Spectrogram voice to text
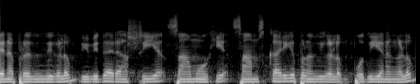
ജനപ്രതിനിധികളും വിവിധ രാഷ്ട്രീയ സാമൂഹ്യ സാംസ്കാരിക പ്രതിനിധികളും പൊതുജനങ്ങളും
